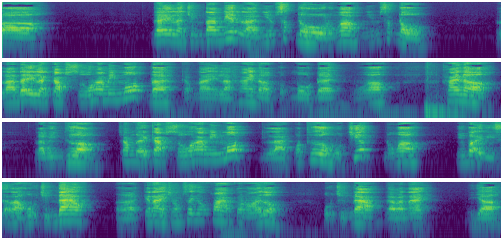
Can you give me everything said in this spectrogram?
uh, đây là chúng ta biết là nhiễm sắc đồ đúng không? Nhiễm sắc đồ là đây là cặp số 21 đây, cặp này là 2n cộng 1 đây đúng không? 2n là bình thường, trong đấy cặp số 21 là có thừa một chiếc đúng không? Như vậy thì sẽ là hội chứng đau. À, cái này trong sách giáo khoa có nói rồi. Hội chứng đau đáp án này. Được chưa?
